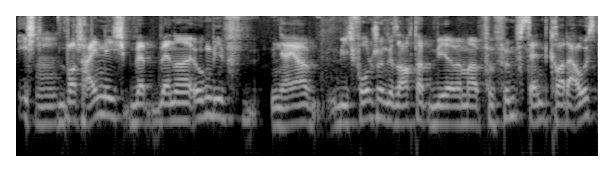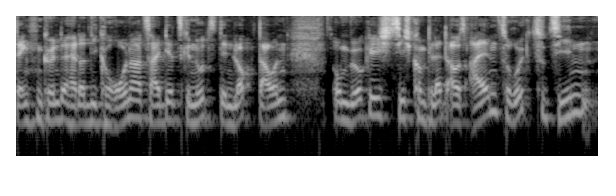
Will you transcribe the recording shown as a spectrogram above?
Ich, Wahrscheinlich, we- wenn er irgendwie, naja, wie ich vorhin schon gesagt habe, wenn man für 5 Cent gerade ausdenken könnte, hätte er die Corona-Zeit jetzt genutzt, den Lockdown, um wirklich sich komplett aus allem zurückzuziehen.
